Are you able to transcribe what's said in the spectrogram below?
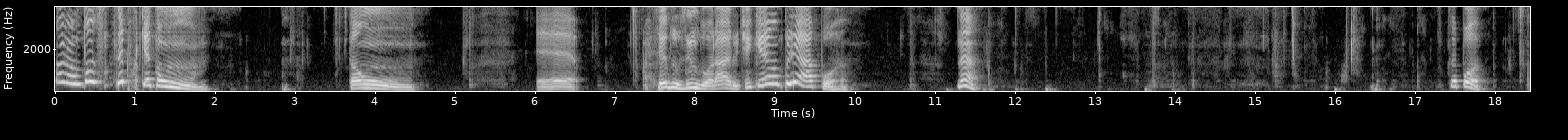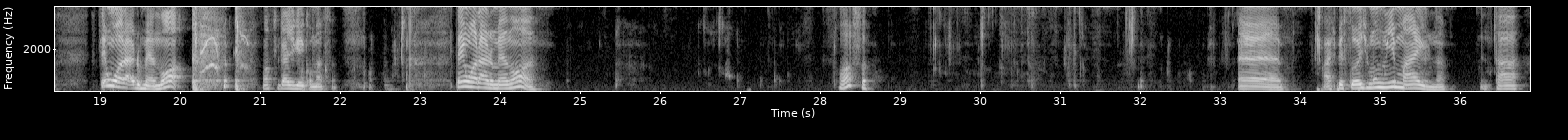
Mano, não tô, sei por que tão. tão. É. reduzindo o horário. Tinha que ampliar, porra. Né? Você, pô. Tem um horário menor. Nossa, engasguei com massa. Tem um horário menor. Nossa. É, as pessoas vão ir mais, né? Tentar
